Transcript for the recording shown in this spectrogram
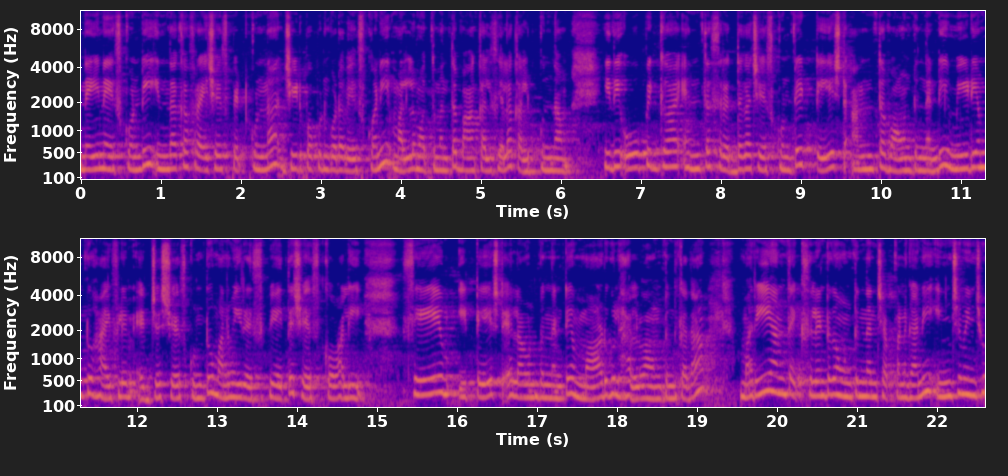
నెయ్యిని వేసుకోండి. ఇందాక ఫ్రై చేసి పెట్టుకున్న జీడిపప్పును కూడా వేసుకొని మళ్ళీ మొత్తం అంతా బాగా కలిసేలా కలుపుకుందాం. ఇది ఓపిక్గా ఎంత శ్రద్ధగా చేసుకుంటే టేస్ట్ అంత బాగుంటుందండి. Medium to high flame adjust చేసుకుంటూ మనం ఈ రెసిపీ అయితే చేసుకోవాలి. సేమ్ ఈ టేస్ట్ ఎలా ఉంటుందంటే మాడుగుల హల్వా ఉంటుంది కదా మరీ అంత ఎక్సలెంట్గా ఉంటుందని చెప్పను కానీ ఇంచుమించు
